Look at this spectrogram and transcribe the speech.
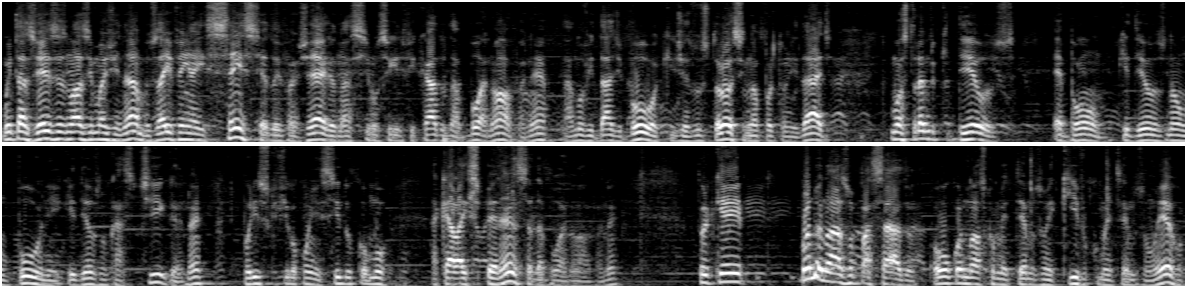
Muitas vezes nós imaginamos, aí vem a essência do Evangelho, nasce um significado da boa nova, né? a novidade boa que Jesus trouxe na oportunidade, mostrando que Deus é bom, que Deus não pune, que Deus não castiga, né? Por isso que ficou conhecido como aquela esperança da boa nova, né? Porque quando nós no passado, ou quando nós cometemos um equívoco, cometemos um erro,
